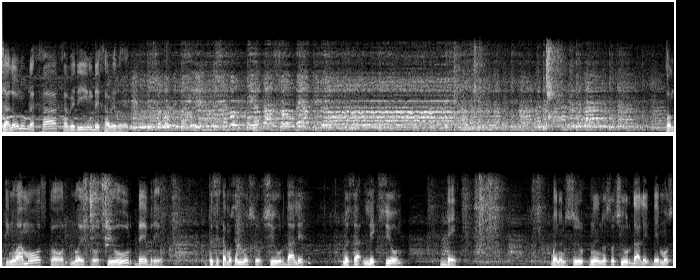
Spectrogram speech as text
Shalom ubracha, Javerim bejaverot. Continuamos con nuestro shiur de hebreo. Entonces estamos en nuestro shiur dalet, nuestra lección de. Bueno, en nuestro, en nuestro shiur dalet vemos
